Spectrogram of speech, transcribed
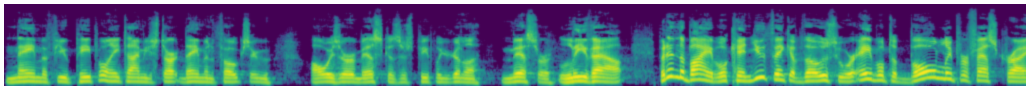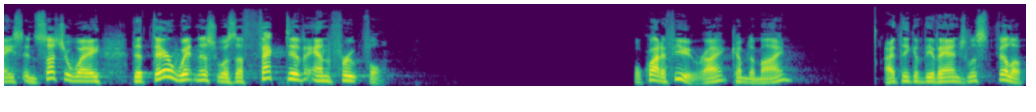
name a few people. Anytime you start naming folks who always are remiss because there's people you're going to miss or leave out. But in the Bible, can you think of those who were able to boldly profess Christ in such a way that their witness was effective and fruitful? Well, quite a few, right? Come to mind. I think of the evangelist Philip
